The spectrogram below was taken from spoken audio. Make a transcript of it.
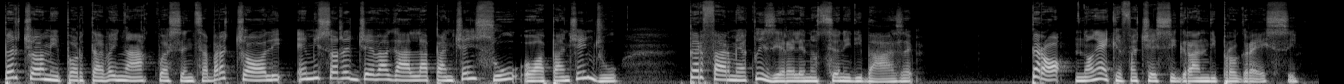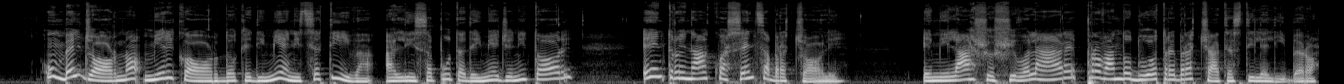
Perciò mi portava in acqua senza braccioli e mi sorreggeva a galla a pancia in su o a pancia in giù per farmi acquisire le nozioni di base. Però non è che facessi grandi progressi. Un bel giorno mi ricordo che di mia iniziativa, all'insaputa dei miei genitori, entro in acqua senza braccioli e mi lascio scivolare provando due o tre bracciate a stile libero.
